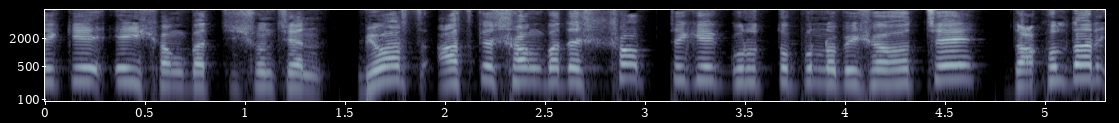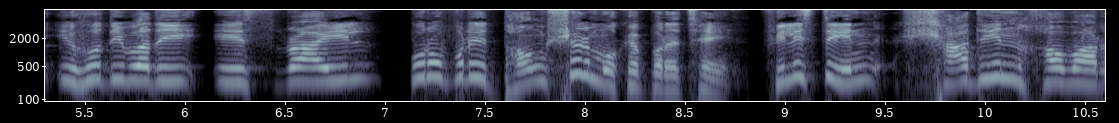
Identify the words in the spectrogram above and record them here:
থেকে এই সংবাদটি শুনছেন। ভিউয়ার্স, আজকের সংবাদের সব থেকে গুরুত্বপূর্ণ বিষয় হচ্ছে, দখলদার ইহুদিবাদী ইসরায়েল পুরোপুরি ধ্বংসের মুখে পড়েছে। ফিলিস্তিন স্বাধীন হওয়ার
